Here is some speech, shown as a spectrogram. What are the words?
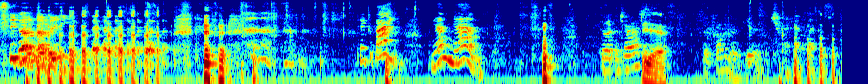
she don't know to eat. Take a bite. Yum, yum. Throw it in the trash? Yeah. They're probably going to get it in the trash.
